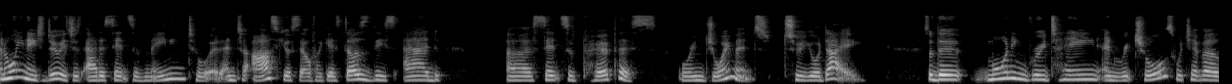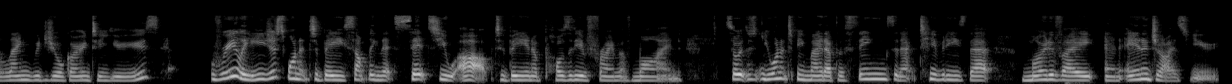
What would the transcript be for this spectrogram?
And all you need to do is just add a sense of meaning to it and to ask yourself, I guess, does this add a sense of purpose or enjoyment to your day? So the morning routine and rituals, whichever language you're going to use, really you just want it to be something that sets you up to be in a positive frame of mind. So you want it to be made up of things and activities that motivate and energize you.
